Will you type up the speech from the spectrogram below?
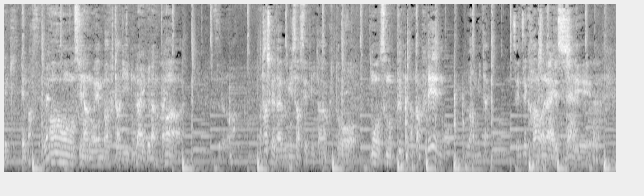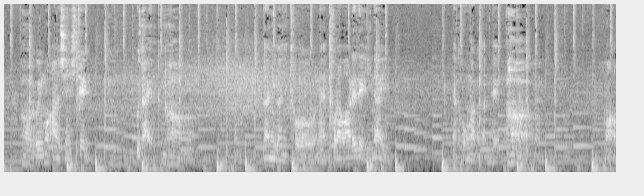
できてますよね。ああそちらのメンバー2人の。ライブだったり。はい。するのは。確かにライブ見させていただくともうそのプなんかプレーの不安みたいな全然感じないですし。ねはいこれも安心して歌えるとあ何かにとねとらわれでいないなんか音楽なんで。あはまあ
